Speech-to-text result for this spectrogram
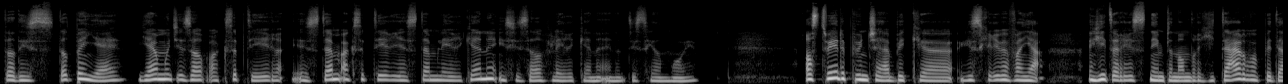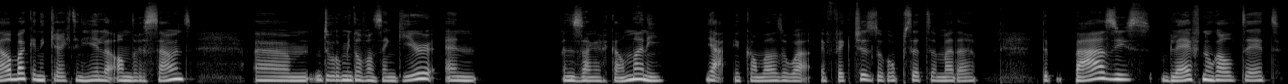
dat, is, dat ben jij. Jij moet jezelf accepteren. Je stem accepteren, je stem leren kennen, is jezelf leren kennen en dat is heel mooi. Als tweede puntje heb ik uh, geschreven van ja, een gitarist neemt een andere gitaar of een pedaalbak en die krijgt een hele andere sound um, door middel van zijn gear. En een zanger kan dat niet. Ja, je kan wel zo wat effectjes erop zetten, maar de basis blijft nog altijd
